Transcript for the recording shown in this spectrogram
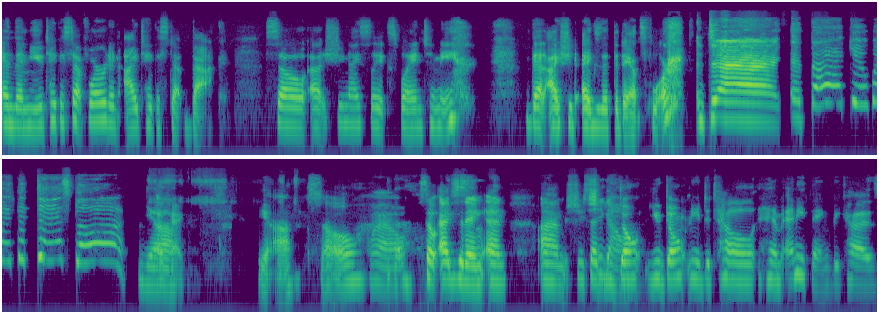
and then you take a step forward and i take a step back so uh, she nicely explained to me that i should exit the dance floor Dang. Evacuate the dance floor. yeah Okay. yeah so Wow. so exiting and um she said She you gone. don't you don't need to tell him anything because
